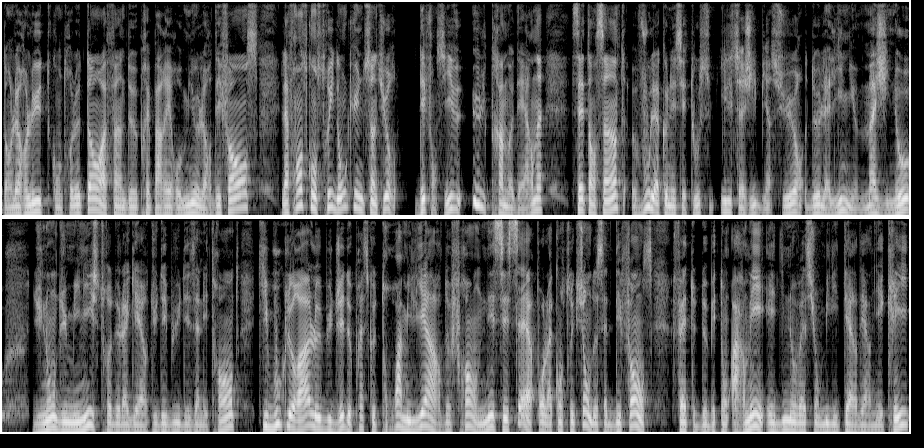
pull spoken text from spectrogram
Dans leur lutte contre le temps afin de préparer au mieux leur défense, la France construit donc une ceinture défensive ultra moderne. Cette enceinte, vous la connaissez tous, il s'agit bien sûr de la ligne Maginot, du nom du ministre de la guerre du début des années 30, qui bouclera le budget de presque 3 milliards de francs nécessaires pour la construction de cette défense, faite de béton armé et d'innovation militaire dernier cri.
